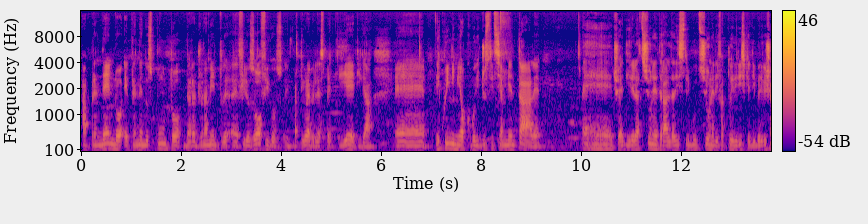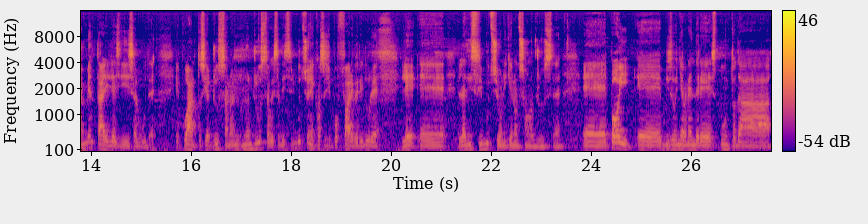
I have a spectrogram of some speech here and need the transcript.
apprendendo e prendendo spunto dal ragionamento eh, filosofico, in particolare per gli aspetti di etica, eh, e quindi mi occupo di giustizia ambientale, eh, cioè di relazione tra la distribuzione dei fattori di rischio e di benefici ambientali e gli esiti di salute e quanto sia giusta o non, non giusta questa distribuzione e cosa si può fare per ridurre le, eh, le distribuzioni che non sono giuste. Eh, poi eh, bisogna prendere spunto da,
